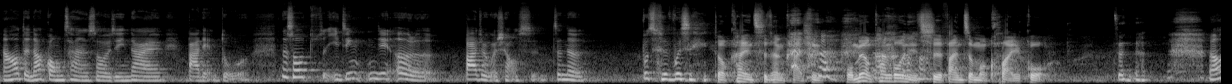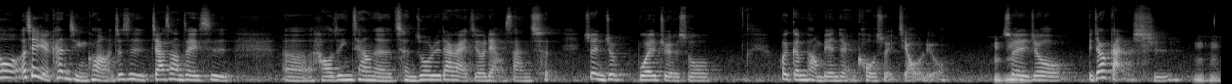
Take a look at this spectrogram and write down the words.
然后等到公餐的时候已经大概八点多了，那时候已经已经饿了八九个小时，真的。不吃不行。对，我看你吃的很开心，我没有看过你吃饭这么快过。真的。然后，而且也看情况，就是加上这一次，呃，豪金舱的乘坐率大概只有两三成，所以你就不会觉得说会跟旁边的人口水交流，嗯、所以就比较敢吃。嗯哼。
